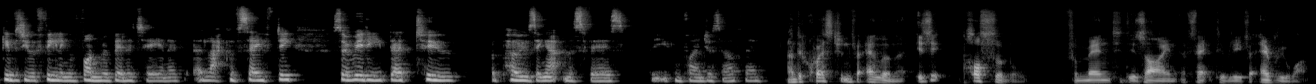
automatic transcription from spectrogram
gives you a feeling of vulnerability and a, a lack of safety. So really, they're two opposing atmospheres that you can find yourself in. And a question for Eleanor Is it possible for men to design effectively for everyone?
